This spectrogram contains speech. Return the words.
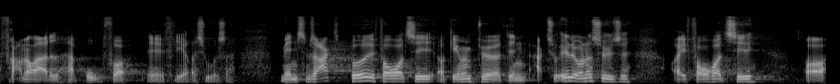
fremadrettet har brug for øh, flere ressourcer. Men som sagt, både i forhold til at gennemføre den aktuelle undersøgelse, og i forhold til at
